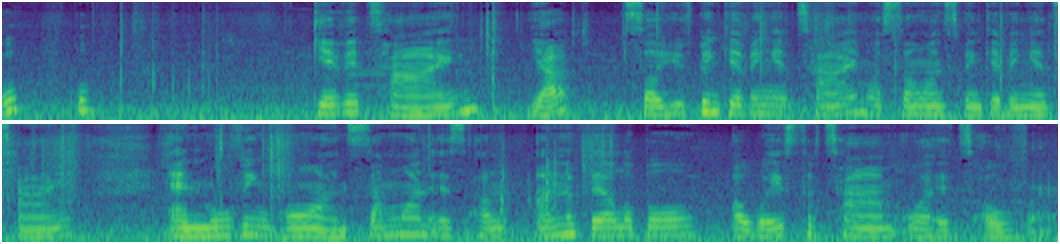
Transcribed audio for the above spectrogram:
Oh, oh. Give it time. Yep. So you've been giving it time, or someone's been giving it time and moving on. Someone is un unavailable, a waste of time, or it's over.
